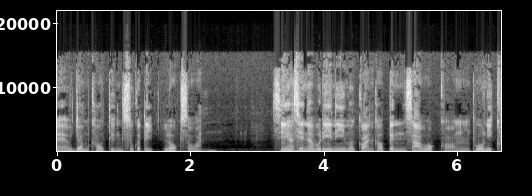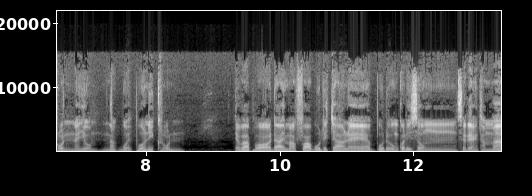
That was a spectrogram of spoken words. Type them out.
แล้วย่อมเข้าถึงสุคติโลกสวรรค์สีหเสนาบดีนี้เมื่อก่อนเขาเป็นสาวกของพวกนิครนนะโยม นักบวชพวกนิครน แต่ว่าพอได้มาเฝ้าพระพุทธเจ้าแล้วพระองค์ก็ได้ทรงแสดงธรรมะ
